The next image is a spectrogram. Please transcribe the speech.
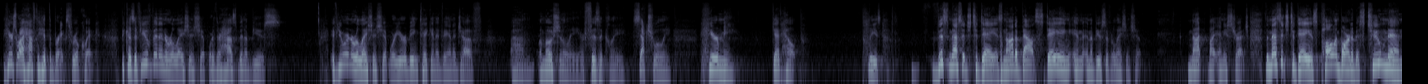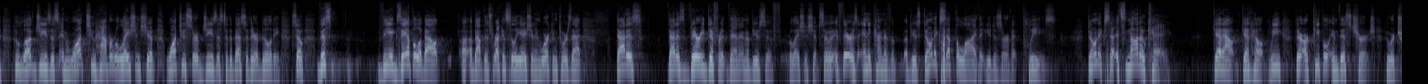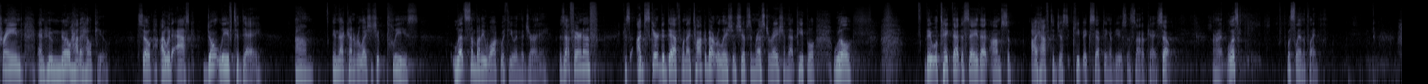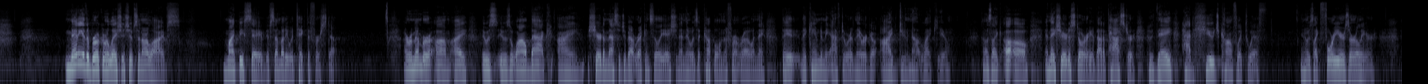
here's where I have to hit the brakes real quick. Because if you've been in a relationship where there has been abuse, if you were in a relationship where you're being taken advantage of, um, emotionally or physically, sexually, hear me. Get help. Please. This message today is not about staying in an abusive relationship. Not by any stretch. The message today is Paul and Barnabas, two men who love Jesus and want to have a relationship, want to serve Jesus to the best of their ability. So, this, the example about, uh, about this reconciliation and working towards that that is, that is very different than an abusive relationship. So if there is any kind of abuse, don't accept the lie that you deserve it, please. Don't accept, it's not okay. Get out, get help. We, there are people in this church who are trained and who know how to help you. So I would ask, don't leave today um, in that kind of relationship. Please let somebody walk with you in the journey. Is that fair enough? Because I'm scared to death when I talk about relationships and restoration that people will, they will take that to say that I'm, I have to just keep accepting abuse. That's not okay. So, all right, well, let's, let's land the plane. Many of the broken relationships in our lives might be saved if somebody would take the first step. I remember um, I, it, was, it was a while back, I shared a message about reconciliation, and there was a couple in the front row, and they, they, they came to me afterward, and they were go, I do not like you. I was like, uh oh. And they shared a story about a pastor who they had huge conflict with. And it was like four years earlier.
